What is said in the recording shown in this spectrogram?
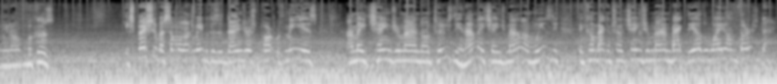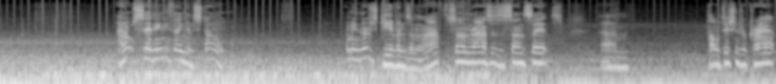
you know, because especially by someone like me. Because the dangerous part with me is I may change your mind on Tuesday, and I may change mine on Wednesday, and come back and try to change your mind back the other way on Thursday. I don't set anything in stone. I mean, there's givens in life. The sun rises, the sun sets. Um, politicians are crap.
